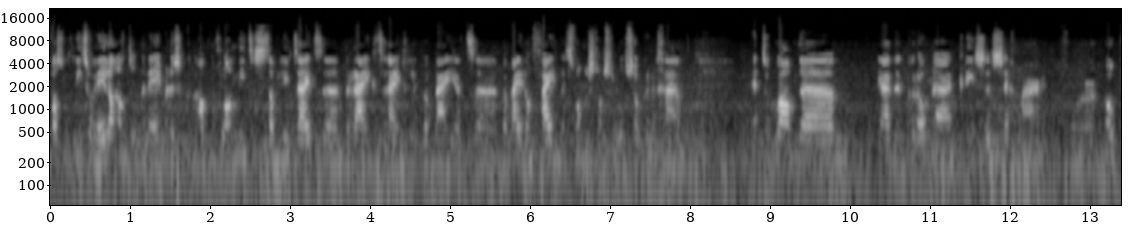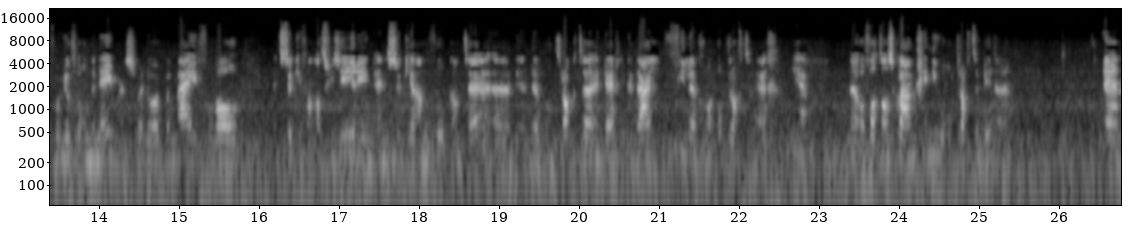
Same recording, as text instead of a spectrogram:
was nog niet zo heel lang aan het ondernemen, dus ik had nog lang niet de stabiliteit eh, bereikt eigenlijk waarbij, het, eh, waarbij je dan fijn met zwangerschapsverlof zou kunnen gaan. En toen kwam de, ja, de coronacrisis, zeg maar, voor, ook voor heel veel ondernemers. Waardoor bij mij vooral het stukje van advisering en een stukje aan de voorkant, hè, eh, de, de contracten en dergelijke, daar vielen gewoon opdrachten weg. Ja. Of althans kwamen geen nieuwe opdrachten binnen. En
